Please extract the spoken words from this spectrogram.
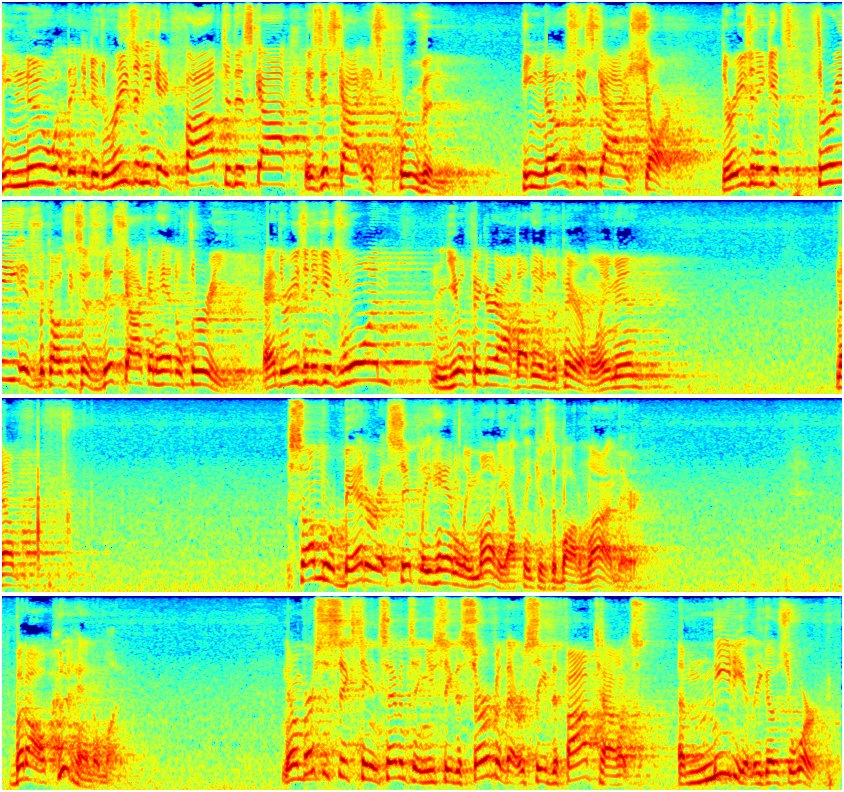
He knew what they could do. The reason he gave five to this guy is this guy is proven. He knows this guy is sharp. The reason he gives three is because he says this guy can handle three. And the reason he gives one, you'll figure out by the end of the parable. Amen? Now, some were better at simply handling money, I think is the bottom line there. But all could handle money. Now, in verses 16 and 17, you see the servant that received the five talents immediately goes to work.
